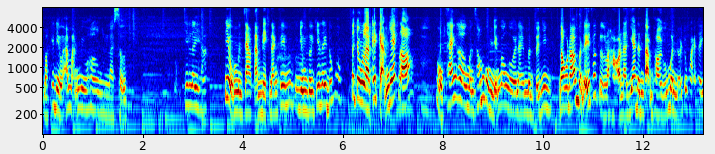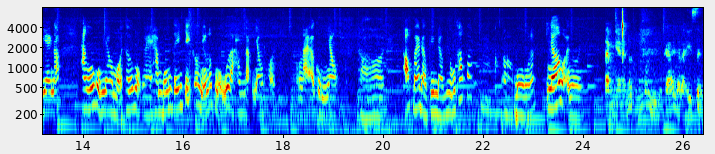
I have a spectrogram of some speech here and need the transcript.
mà cái điều ám ảnh nhiều hơn là sự chia ly hả ví dụ mình chào tạm biệt đoạn phim dùng từ chia ly đúng không? Nói chung là cái cảm giác đó Ừ. một tháng hơn mình sống cùng những con người này mình tự nhiên đâu đó mình ý thức được là họ là gia đình tạm thời của mình ở trong khoảng thời gian đó. Ăn uống cùng nhau mọi thứ một ngày 24 tiếng chỉ có những lúc ngủ là không gặp nhau thôi còn lại ở cùng nhau. Trời ơi ốc mấy đoàn phim nào mình cũng khóc á. Ừ. ờ, buồn lắm nhớ mọi người. Làm nghề này nó cũng có nhiều cái gọi là hy sinh.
